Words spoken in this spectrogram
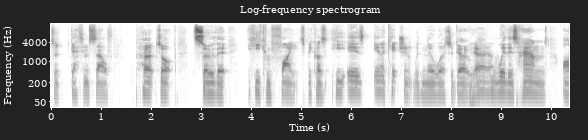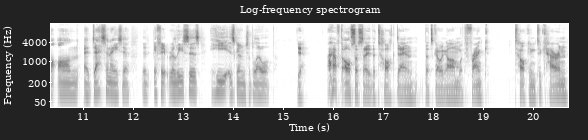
to get himself perked up so that he can fight because he is in a kitchen with nowhere to go Yeah, yeah. with his hand on, a detonator that if it releases he is going to blow up Yeah. I have to also say the talk down that's going on with Frank talking to Karen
